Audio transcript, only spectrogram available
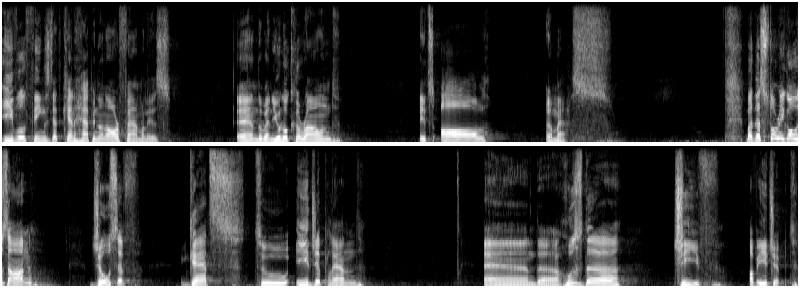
evil things that can happen in our families. And when you look around, it's all a mess. But the story goes on. Joseph gets to Egypt land. And uh, who's the chief of Egypt?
